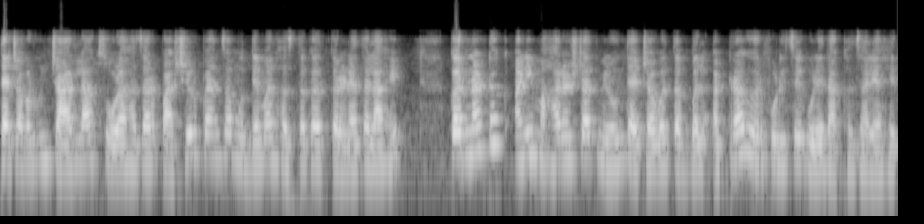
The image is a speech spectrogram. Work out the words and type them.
त्याच्याकडून चार लाख सोळा हजार पाचशे रुपयांचा मुद्देमाल हस्तगत करण्यात आला आहे. कर्नाटक आणि महाराष्ट्रात मिळून त्याच्यावर तब्बल अठरा घरफोडीचे गुन्हे दाखल झाले आहेत.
